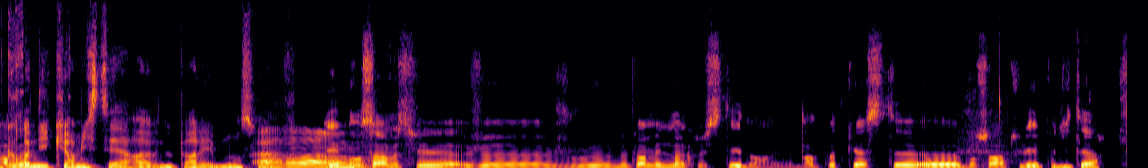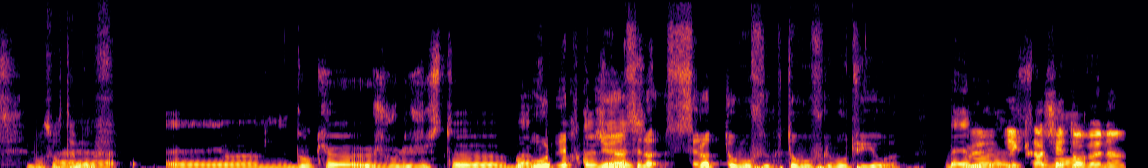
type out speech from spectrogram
bonsoir, chroniqueur mystère euh, nous parlait Bonsoir. Ah Et bonsoir monsieur, je, je me permets de m'incruster dans le, dans le podcast. Euh, bonsoir à tous les auditeurs. Bonsoir Tomouf. Euh, et, euh, donc euh, je voulais juste euh, bah, Vous- vous vous- partager. C'est notre Tomouf, Tomouf, le bon tuyau. hein. Ben Oui, voilà, bien craché ton venin.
